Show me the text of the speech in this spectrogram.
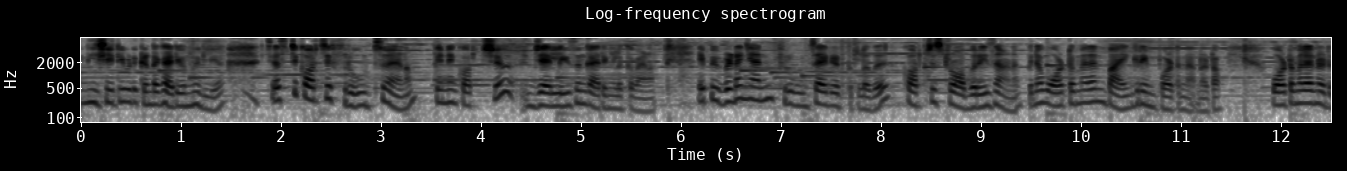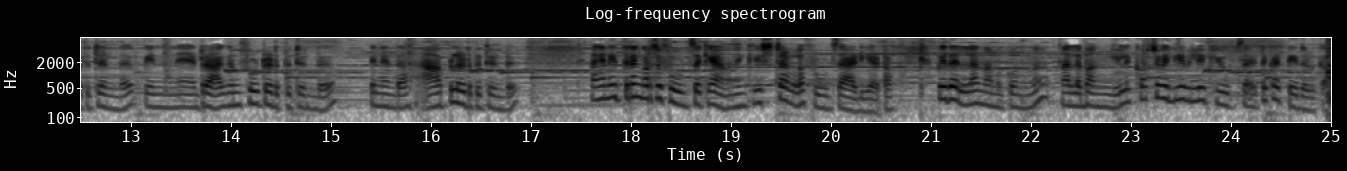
ഇനീഷ്യേറ്റീവ് എടുക്കേണ്ട കാര്യമൊന്നുമില്ല ജസ്റ്റ് കുറച്ച് ഫ്രൂട്ട്സ് വേണം. പിന്നെ കുറച്ച് ജെല്ലീസും കാര്യങ്ങളൊക്കെ വേണം. ഇപ്പോൾ ഇവിടെ ഞാൻ ഫ്രൂട്ട്സ് ആയിട്ട് എടുത്തിട്ടുള്ളത് കുറച്ച് സ്ട്രോബെറീസ് ആണ്. പിന്നെ വാട്ടർമെലൻ ഭയങ്കര ഇമ്പോർട്ടന്റ് ആണ് കേട്ടോ. വാട്ടർമെലൻ എടുത്തിട്ടുണ്ട്. പിന്നെ ഡ്രാഗൺ ഫ്രൂട്ട് എടുത്തിട്ടുണ്ട്. പിന്നെ എന്താ? ആപ്പിൾ എടുത്തിട്ടുണ്ട്. അങ്ങനെ ഇത്തരം കുറച്ച് ഫ്രൂട്ട്സ് ഒക്കെയാണ്. നിങ്ങൾക്ക് ഇഷ്ടമുള്ള ഫ്രൂട്ട്സ് ആഡ് ചെയ്യാം കേട്ടോ അപ്പോൾ ഇതെല്ലാം നമുക്കൊന്ന് നല്ല ഭംഗിയിൽ കുറച്ച് വലിയ വലിയ ക്യൂബ്സ് ആയിട്ട് കട്ട് ചെയ്തെടുക്കാം.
